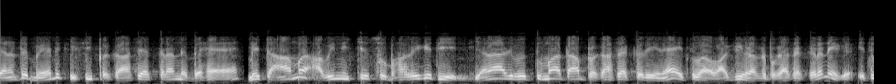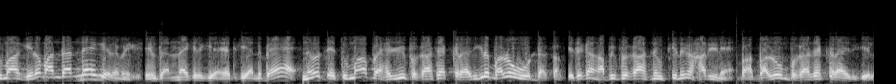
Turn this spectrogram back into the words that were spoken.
දැනට මේන කිසි ප්‍රකාශයක් කරන්න බෑ. මේ තාම අවිනිශ්චිත ස්වභාවයක තියෙන. ජනාධිපතිතුමා තාම ප්‍රකාශයක් කරේ නෑ. එතුමා වාග්ගී රට ප්‍රකාශ කරන එක. එතුමා කියන මන් දන්නේ නෑ කියලා මේක. ඒ දන්නේ නෑ කියලා කියන්න කියන්න බෑ. නමුත් එතුමා පැහැදිලි ප්‍රකාශයක් කරාද කියලා බලමු පොඩ්ඩක්. එතකන් අපි ප්‍රකාශන උත් කියන එක හරි නෑ. බලමු ප්‍රකාශයක් කරායිද කියලා.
